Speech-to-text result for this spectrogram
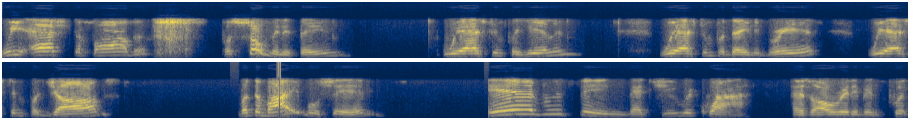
We ask the Father for so many things. We asked Him for healing. We asked Him for daily bread. We asked Him for jobs. But the Bible said Everything that you require has already been put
